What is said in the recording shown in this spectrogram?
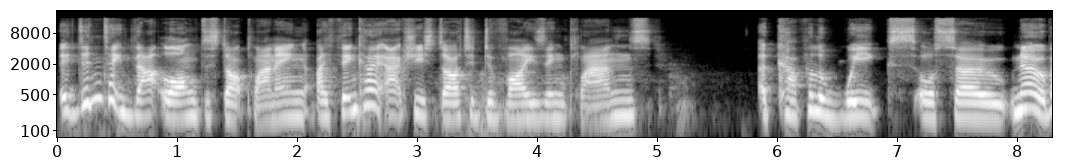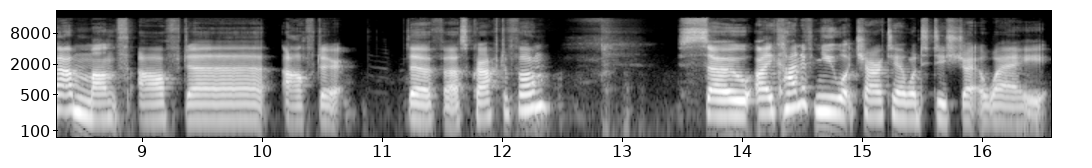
it didn't take that long to start planning. I think I actually started devising plans a couple of weeks or so, no, about a month after after the first craftathon. So I kind of knew what charity I wanted to do straight away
